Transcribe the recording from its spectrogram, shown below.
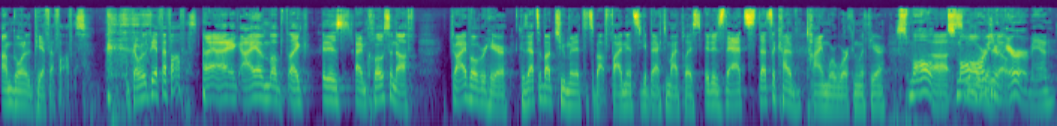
I'm going to the PFF office. I'm going to the PFF office. I, I, I am uh, like, it is. I'm close enough. Drive over here because that's about two minutes. It's about five minutes to get back to my place. It is that's that's the kind of time we're working with here. Small, Uh, small, small margin window. of error, man.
